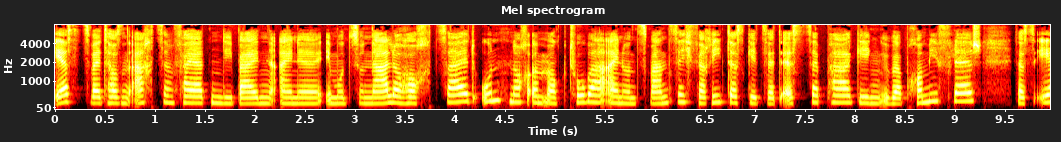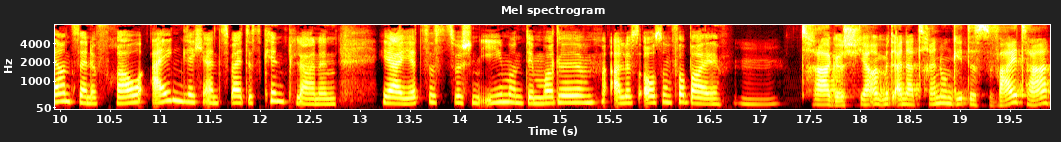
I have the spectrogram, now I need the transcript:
Erst 2018 feierten die beiden eine emotionale Hochzeit und noch im Oktober 21 verriet das GZSZ-Paar gegenüber Promiflash, dass er und seine Frau eigentlich ein zweites Kind planen. Ja, jetzt ist zwischen ihm und dem Model alles aus und vorbei. Mhm tragisch. Ja, und mit einer Trennung geht es weiter.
